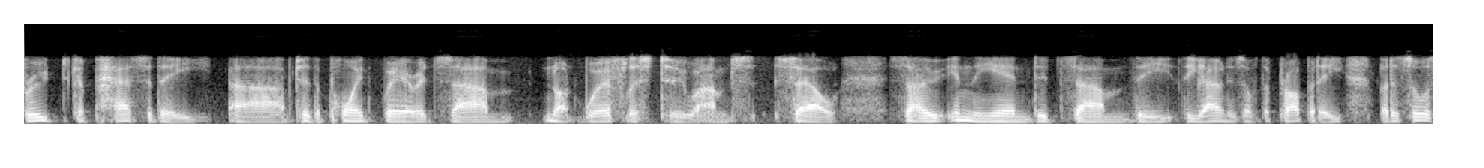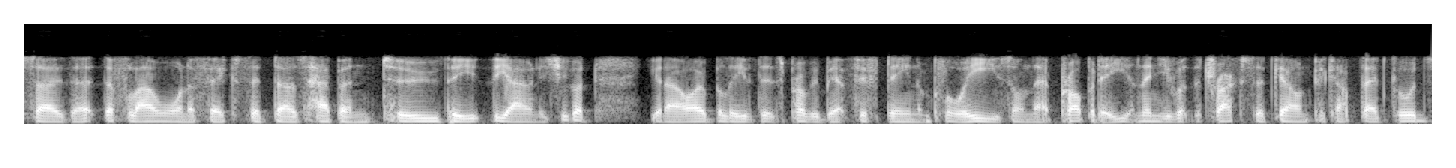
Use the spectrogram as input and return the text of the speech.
fruit capacity uh, to the point where it's um, not worthless to um, sell. So in the end, it's um, the the owners of the property, but it's also the the flow-on effects that does happen to the the owners. You've got, you know, I believe there's probably about 15 employees on that property, and then you've got the trucks that go and pick up that goods.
